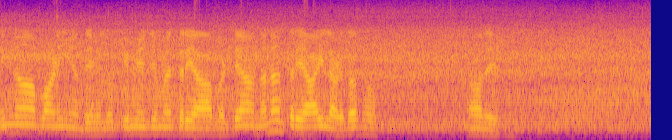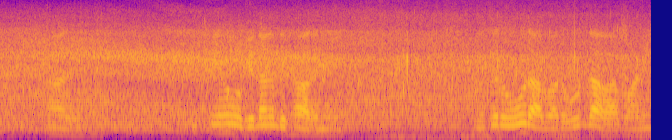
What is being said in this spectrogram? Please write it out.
ਇੰਨਾ ਪਾਣੀ ਆ, ਦੇਖ ਲਓ ਕਿਵੇਂ ਜਿਵੇਂ ਦਰਿਆ ਵੱਢਿਆ ਹੁੰਦਾ ਨਾ, ਦਰਿਆ ਹੀ ਲੱਗਦਾ ਸੋ ਆ ਦੇਖ। ਆ ਦੇਖ। ਪਿੱਛੇ ਹੋ ਕੇ ਤੁਹਾਨੂੰ ਦਿਖਾ ਦਿੰਦੇ ਹਾਂ। ਕਿਉਂਕਿ ਰੋਡ ਆ ਵਾ, ਰੋਡ ਦਾ ਵਾ ਪਾਣੀ।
